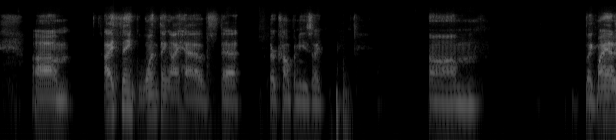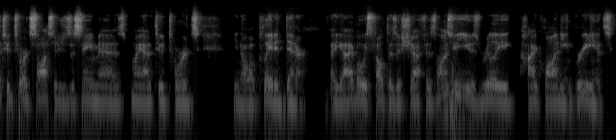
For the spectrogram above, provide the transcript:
um, I think one thing I have that their companies like, um, like my attitude towards sausage is the same as my attitude towards, you know, a plated dinner. Like I've always felt as a chef, as long as you use really high quality ingredients,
